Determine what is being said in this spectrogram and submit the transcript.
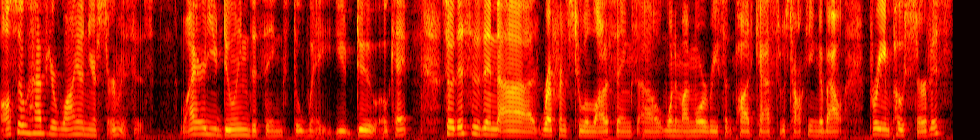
also have your why on your services why are you doing the things the way you do? Okay, so this is in uh, reference to a lot of things. Uh, one of my more recent podcasts was talking about pre and post service.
